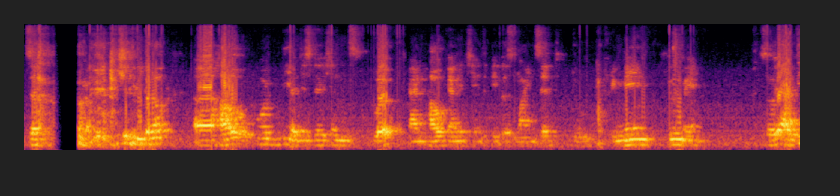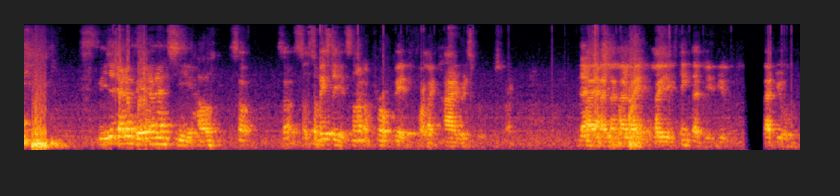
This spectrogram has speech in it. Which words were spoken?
So actually, we don't know uh, how would the legislations work and how can it change the people's mindset to remain humane? So yeah, I think we just have to wait on and see how So, so, so, so basically, it's not appropriate for like high risk groups, right? that Like, like, like, like, you think that you, you, that you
